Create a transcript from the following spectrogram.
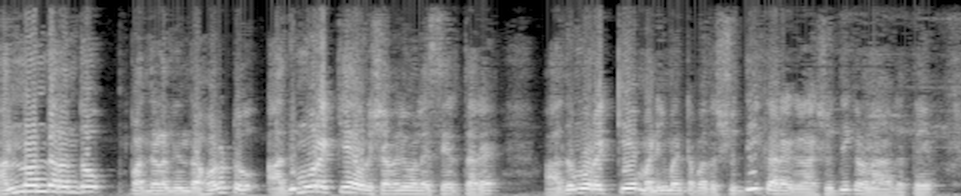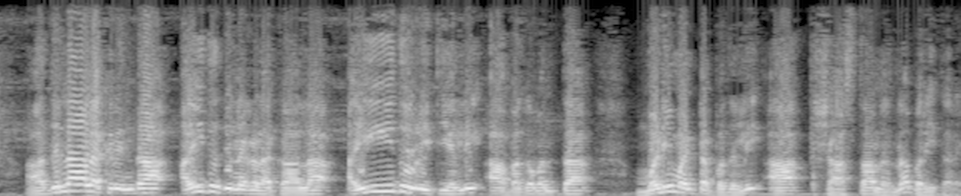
ಹನ್ನೊಂದರಂದು ಪಂದಳದಿಂದ ಹೊರಟು ಹದಿಮೂರಕ್ಕೆ ಅವರು ಶಬರಿಮಲೆ ಸೇರ್ತಾರೆ. ಹದಿಮೂರಕ್ಕೆ ಮಣಿಮಂಟಪದ ಶುದ್ಧೀಕರ ಶುದ್ಧೀಕರಣ ಆಗುತ್ತೆ. ಹದಿನಾಲ್ಕರಿಂದ ಐದು ದಿನಗಳ ಕಾಲ ಐದು ರೀತಿಯಲ್ಲಿ ಆ ಭಗವಂತ ಮಣಿಮಂಟಪದಲ್ಲಿ ಆ ಶಾಸ್ತಾನನ್ನ ಬರೀತಾರೆ.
